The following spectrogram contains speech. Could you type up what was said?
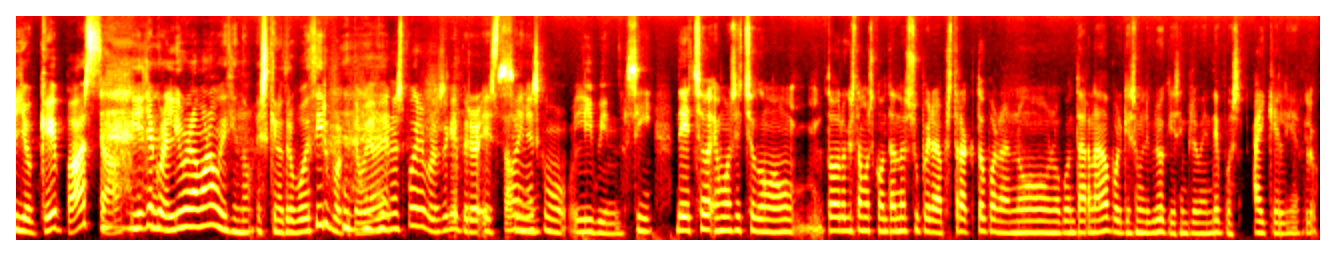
Y yo, ¿qué pasa? Y ella con el libro en la mano me diciendo, es que no te lo puedo decir porque te voy a hacer un spoiler, pero no sé qué, pero estaba Sí. Inés como living. Sí, de hecho hemos hecho como todo lo que estamos contando es súper abstracto para no, no contar nada porque es un libro que simplemente pues hay que leerlo.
